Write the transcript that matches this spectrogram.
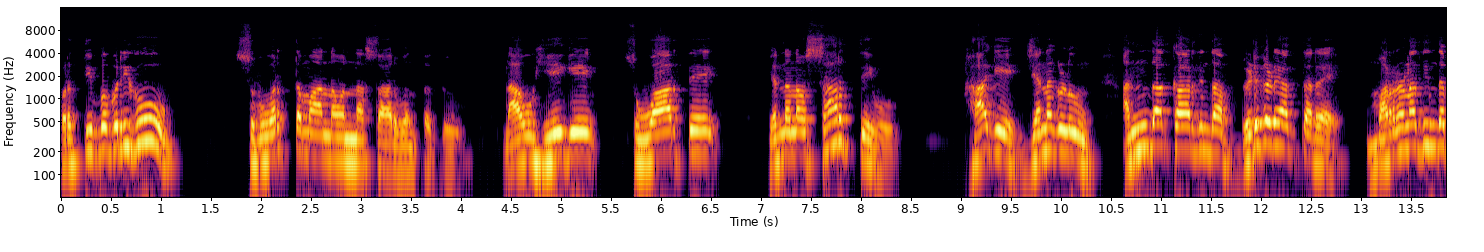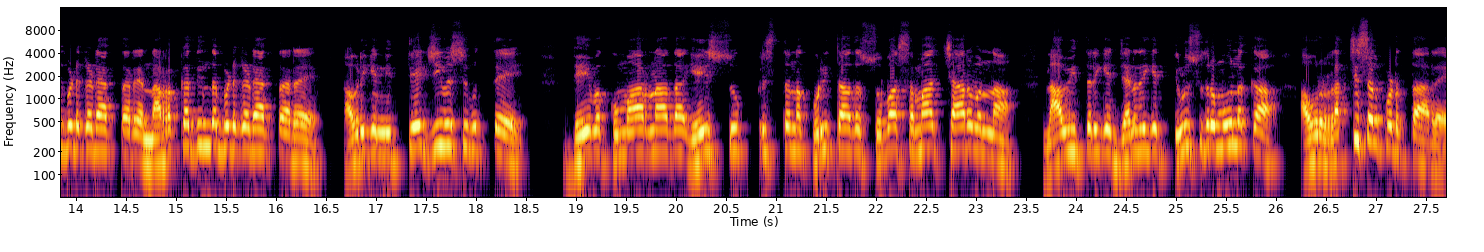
ಪ್ರತಿಯೊಬ್ಬೊಬ್ಬರಿಗೂ ಶುಭವರ್ತಮಾನವನ್ನ ಸಾರುವಂಥದ್ದು. ನಾವು ಹೇಗೆ ಸುವಾರ್ತೆ ಎನ್ನ ನಾವು ಸಾರುತ್ತೇವೋ ಹಾಗೆ ಜನಗಳು ಅಂಧಕಾರದಿಂದ ಬಿಡುಗಡೆ ಆಗ್ತಾರೆ. ಮರಣದಿಂದ ಬಿಡುಗಡೆ ಆಗ್ತಾರೆ, ನರಕದಿಂದ ಬಿಡುಗಡೆ ಆಗ್ತಾರೆ. ಅವರಿಗೆ ನಿತ್ಯ ಜೀವ ಸಿಗುತ್ತೆ. ದೇವಕುಮಾರನಾದ ಯೇಸು ಕ್ರಿಸ್ತನ ಕುರಿತಾದ ಶುಭ ಸಮಾಚಾರವನ್ನ ನಾವು ಇತರಿಗೆ ಜನರಿಗೆ ತಿಳಿಸುವುದರ ಮೂಲಕ ಅವರು ರಕ್ಷಿಸಲ್ಪಡುತ್ತಾರೆ.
